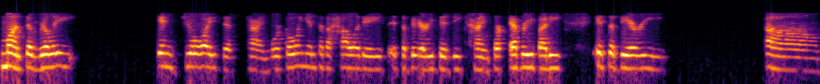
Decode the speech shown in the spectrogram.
months and really enjoy this time. We're going into the holidays. It's a very busy time for everybody. It's a very um,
